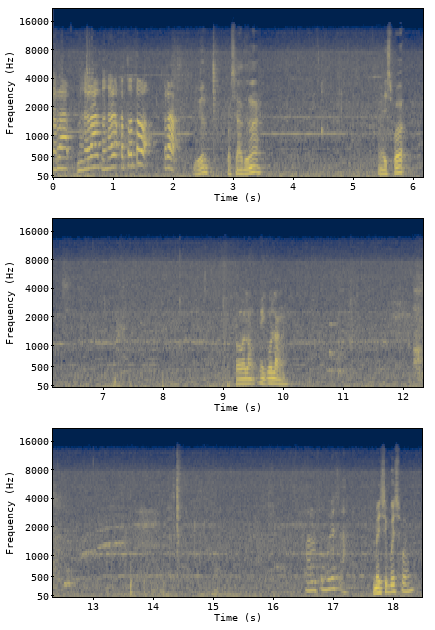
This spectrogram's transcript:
Sarap, masarap, masarap katoto. Sarap. Yun, pasado na. Nice po. O walang, may kulang. Parang sibuyas ah. May sibuyas po. eh.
